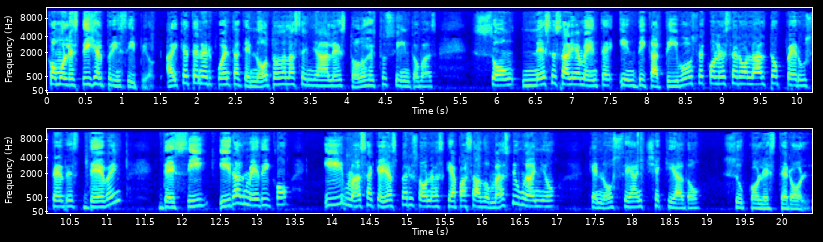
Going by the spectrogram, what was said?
como les dije al principio, hay que tener cuenta que no todas las señales, todos estos síntomas son necesariamente indicativos de colesterol alto, pero ustedes deben de sí ir al médico y más aquellas personas que ha pasado más de un año que no se han chequeado su colesterol.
